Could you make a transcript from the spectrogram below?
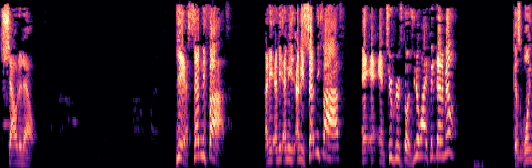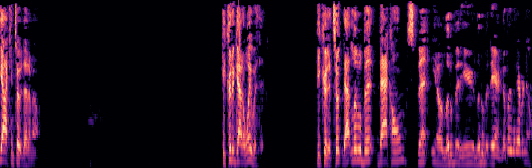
shout it out. Yeah, 75. I need, I need, I need, I need 75 and, and, and two groups clothes. You know why I picked that amount? Because one guy can tote that amount. He could have got away with it. He could have took that little bit back home, spent, you know, a little bit here, a little bit there, and nobody would ever know.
